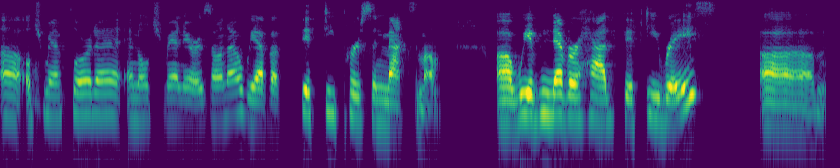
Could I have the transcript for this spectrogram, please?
uh, Ultraman Florida and Ultraman Arizona. We have a 50 person maximum. Uh, we have never had 50 race, um,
